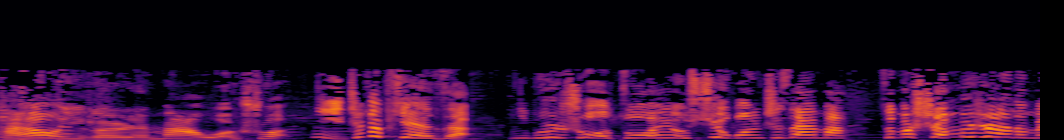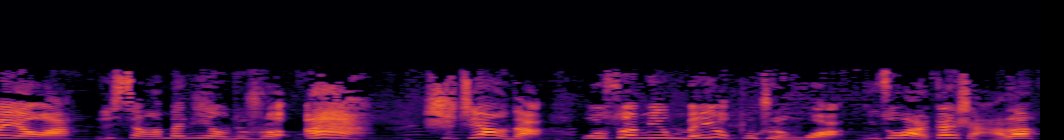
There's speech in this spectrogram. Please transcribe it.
还有一个人骂我说：“你这个骗子，你不是说我昨晚有血光之灾吗？怎么什么事儿都没有啊？”我就想了半天，我就说：“啊，是这样的，我算命没有不准过。你昨晚干啥了？”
